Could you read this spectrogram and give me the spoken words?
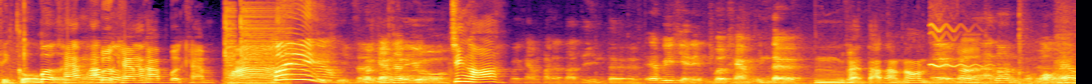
ฟิโก้เบิร์กแคมป์ครับ เบิร์กแคมป์ครับ เบิร์กแคมป์ว้าวเฮ้ย เบิร์กแคมป์เคยอยู่จริงเหรอ เบิร์กแคมป์คอนดัตที่อินเตอร์ เอ้ยพี่เขียนดิเบิร์กแคมป์อินเตอร์ อืมแขวนตัดอานอน เอ้ยแต่ทานอนผมบอกแล้ว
